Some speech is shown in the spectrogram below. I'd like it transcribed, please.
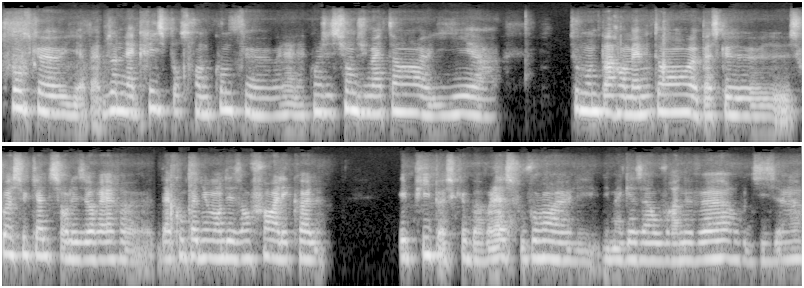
je pense qu'il n'y a pas besoin de la crise pour se rendre compte que voilà, la congestion du matin euh, liée à tout le monde part en même temps euh, parce que soit se cale sur les horaires euh, d'accompagnement des enfants à l'école, et puis parce que bah, souvent euh, les, magasins ouvrent à 9h ou 10h.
